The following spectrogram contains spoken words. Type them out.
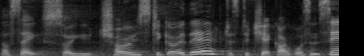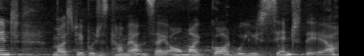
they'll say, So you chose to go there just to check I wasn't sent? Most people just come out and say, Oh my God, were you sent there?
